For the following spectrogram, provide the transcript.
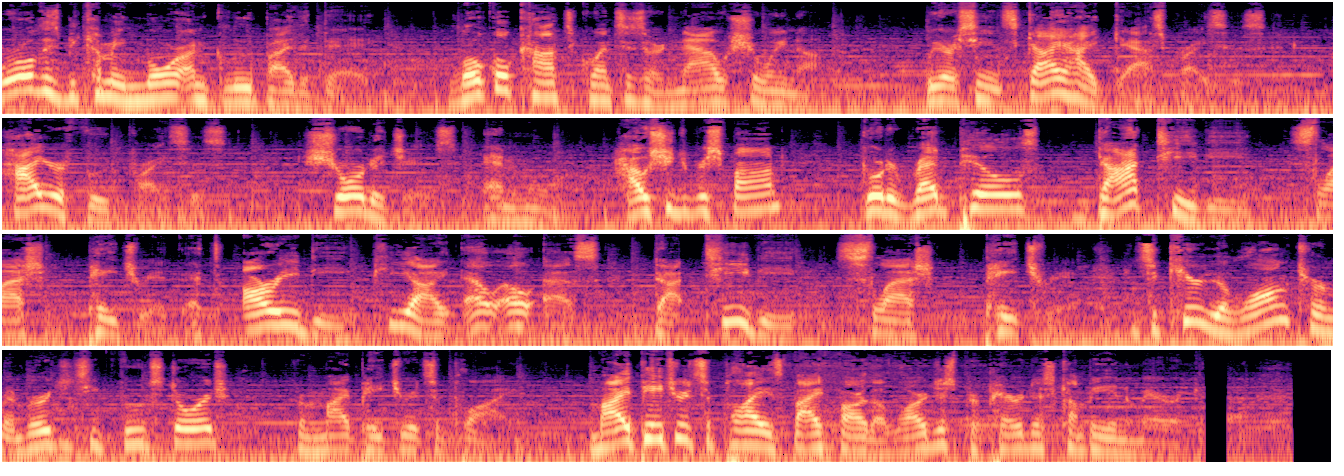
world is becoming more unglued by the day. Local consequences are now showing up. We are seeing sky high gas prices, higher food prices, shortages, and more. How should you respond? Go to redpills.tv slash patriot. That's R-E-D-P-I-L-L-S dot TV slash patriot. And secure your long-term emergency food storage from My Patriot Supply. My Patriot Supply is by far the largest preparedness company in America.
